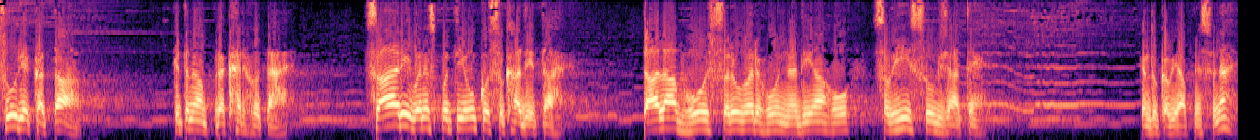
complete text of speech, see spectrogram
सूर्य का ताप कितना प्रखर होता है, सारी वनस्पतियों को सुखा देता है। तालाब हो, सरोवर हो, नदियाँ हो, सभी सूख जाते हैं। किंतु कभी आपने सुना है?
